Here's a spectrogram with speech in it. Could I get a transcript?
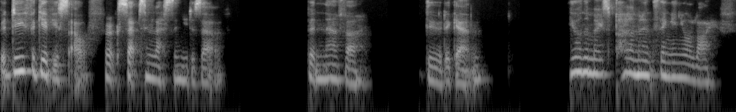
But do forgive yourself for accepting less than you deserve. But never do it again. You're the most permanent thing in your life.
